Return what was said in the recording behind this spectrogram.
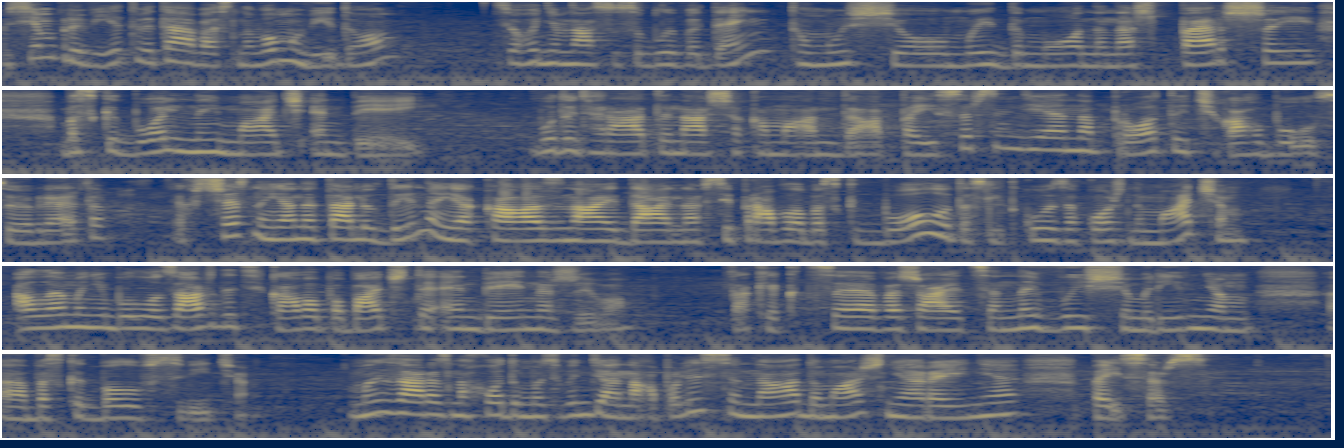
Усім привіт! Вітаю вас в новому відео. Сьогодні в нас особливий день, тому що ми йдемо на наш перший баскетбольний матч NBA. Будуть грати наша команда Pacers Indiana проти Chicago Bulls, уявляєте? Якщо чесно, я не та людина, яка знає ідеально всі правила баскетболу та слідкує за кожним матчем, але мені було завжди цікаво побачити NBA наживо, так як це вважається найвищим рівнем е, баскетболу в світі. Ми зараз знаходимося в Індіанаполісі на домашній арені Pacers.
